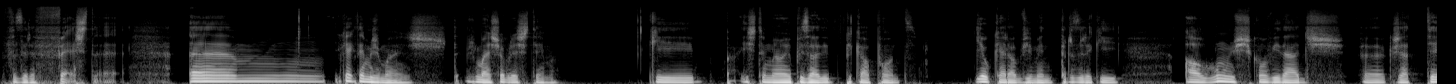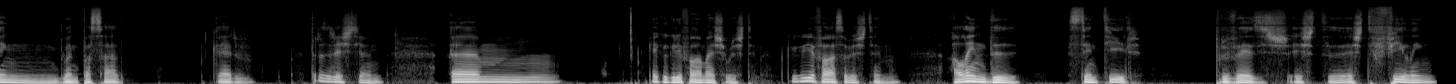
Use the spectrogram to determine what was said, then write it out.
fazer a festa. Um, e o que é que temos mais? Temos mais sobre este tema. Que pá, isto também é um episódio de picar o ponto. E eu quero, obviamente, trazer aqui alguns convidados uh, que já tenho do ano passado. Quero trazer este ano. Um, o que é que eu queria falar mais sobre este tema? O que eu queria falar sobre este tema? Além de sentir por vezes este, este feeling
